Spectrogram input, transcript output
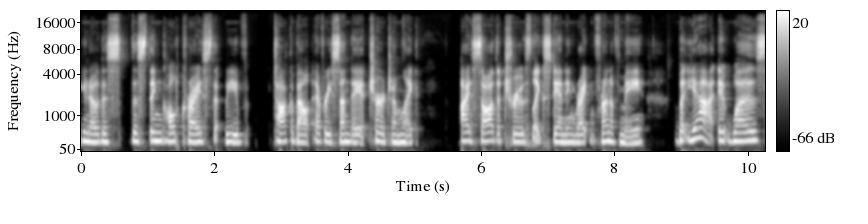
you know this this thing called Christ that we've talk about every Sunday at church. I'm like I saw the truth like standing right in front of me. But yeah, it was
